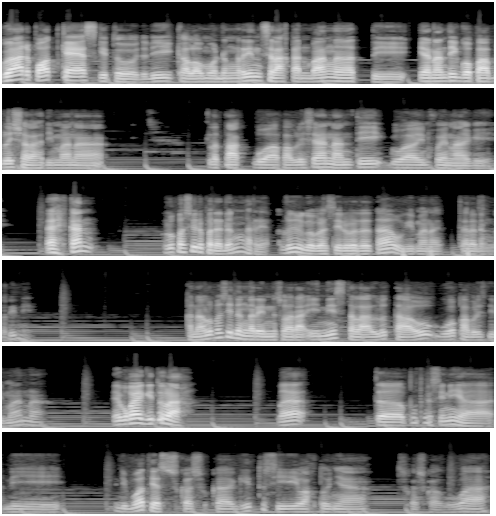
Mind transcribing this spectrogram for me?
gue ada podcast gitu. Jadi kalau mau dengerin silahkan banget di ya nanti gue publish lah di mana letak gua publishnya nanti gua infoin lagi. Eh kan lu pasti udah pada denger ya. Lu juga pasti udah tahu gimana cara dengerin ya. Karena lu pasti dengerin suara ini setelah lu tahu gua publish di mana. Ya pokoknya gitulah. Nah, podcast ini ya di dibuat ya suka-suka gitu sih waktunya. Suka-suka gua.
